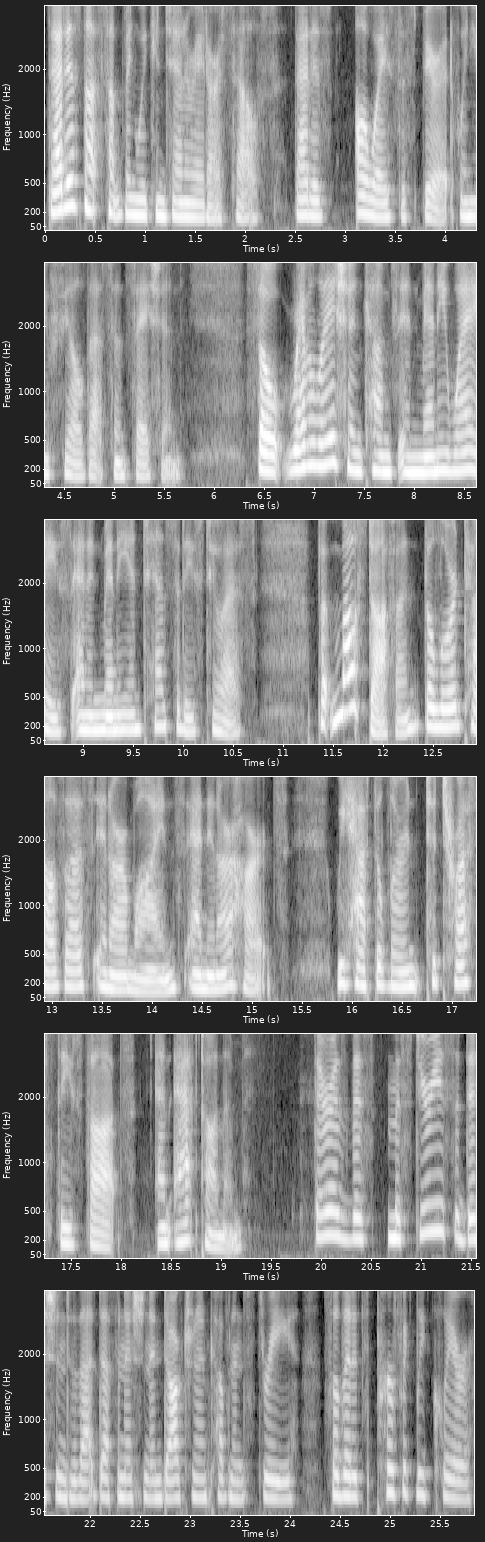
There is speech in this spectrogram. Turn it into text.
That is not something we can generate ourselves. That is always the Spirit when you feel that sensation. So, revelation comes in many ways and in many intensities to us. But most often, the Lord tells us in our minds and in our hearts, we have to learn to trust these thoughts and act on them. There is this mysterious addition to that definition in Doctrine and Covenants 3, so that it's perfectly clear.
